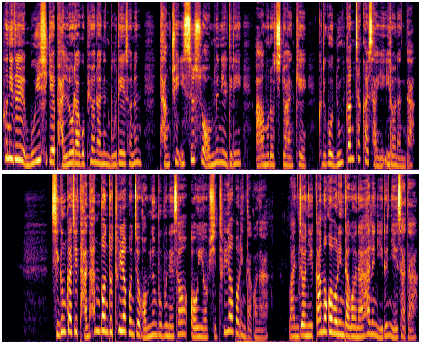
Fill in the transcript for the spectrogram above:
흔히들 무의식의 발로라고 표현하는 무대에서는 당최 있을 수 없는 일들이 아무렇지도 않게 그리고 눈 깜짝할 사이에 일어난다. 지금까지 단 한 번도 틀려본 적 없는 부분에서 어이없이 틀려버린다거나 완전히 까먹어버린다거나 하는 일은 예사다.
